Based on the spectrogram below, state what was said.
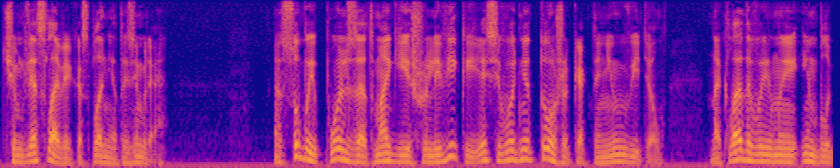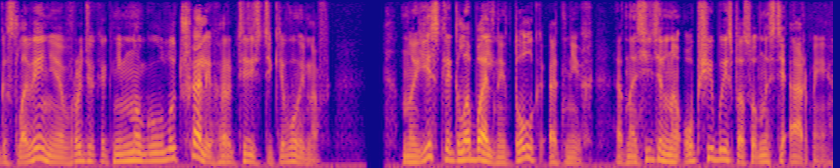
чем для Славика с планеты Земля. Особой пользы от магии Шулевика я сегодня тоже как-то не увидел. Накладываемые им благословения вроде как немного улучшали характеристики воинов. Но есть ли глобальный толк от них относительно общей боеспособности армии?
